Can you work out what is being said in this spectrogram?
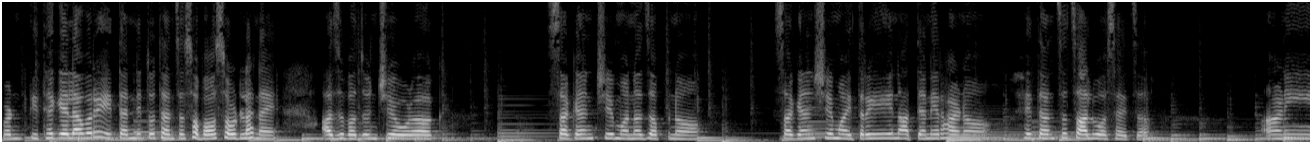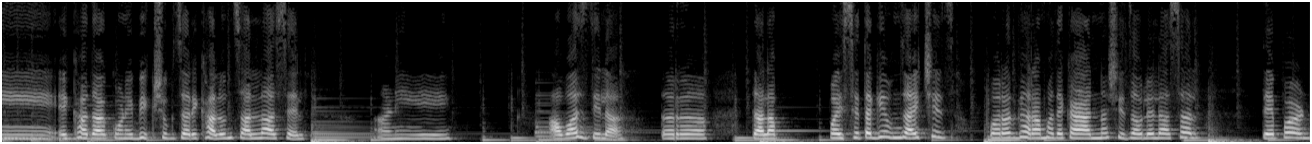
पण तिथे गेल्यावरही त्यांनी तो त्यांचा स्वभाव सोडला नाही. आजूबाजूंची ओळख सगळ्यांची मनं जपणं सगळ्यांशी मैत्री नात्याने राहणं हे त्यांचं चालू असायचं. आणि एखादा कोणी भिक्षुक जरी खालून चालला असेल आणि आवाज दिला तर त्याला पैसे तर घेऊन जायचेच. परत घरामध्ये काय अन्न शिजवलेलं असेल ते पण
